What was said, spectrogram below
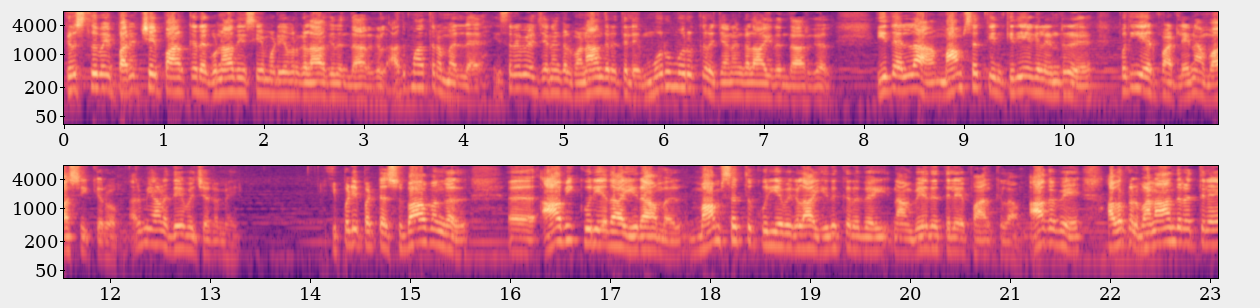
கிறிஸ்துவை பரீட்சை பார்க்கிற குணாதிசயமுடையவர்களாக இருந்தார்கள். அது மாத்திரமல்ல இஸ்ரேவேல் ஜனங்கள் வனாந்திரத்திலே முறுமுறுக்கிற ஜனங்களாக இருந்தார்கள். இதெல்லாம் மாம்சத்தின் கிரியைகள் என்று புதிய ஏற்பாட்டிலே நாம் வாசிக்கிறோம். அருமையான தேவ ஜனமே இப்படிப்பட்ட சுபாவங்கள் ஆவிக்குரியதாக இராமல் மாம்சத்துக்குரியவைகளாக இருக்கிறதை நாம் வேதத்திலே பார்க்கலாம். ஆகவே அவர்கள் வனாந்திரத்திலே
